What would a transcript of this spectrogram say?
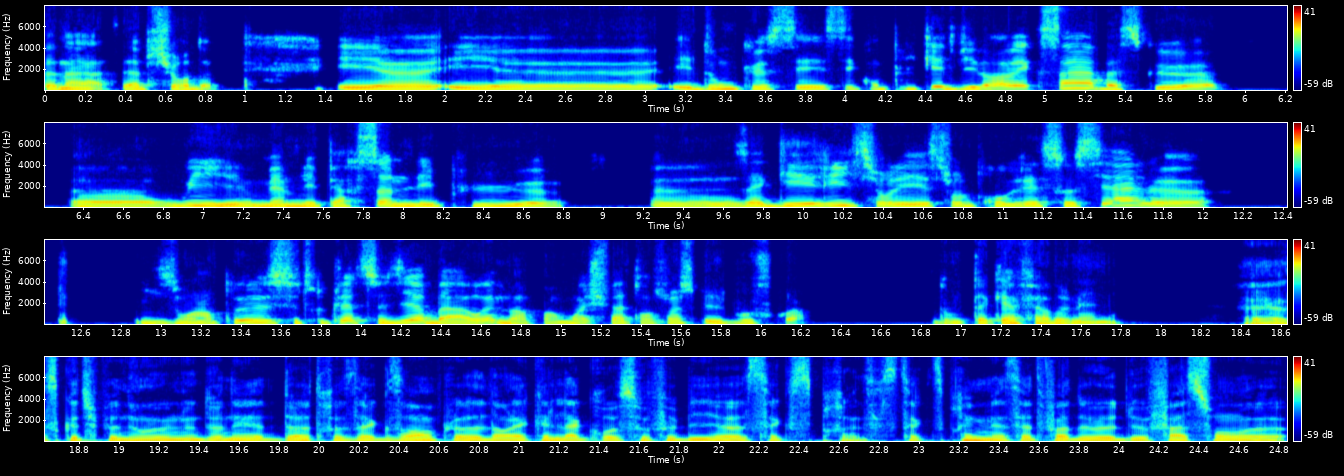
C'est absurde. Et, et, et donc, c'est compliqué de vivre avec ça parce que euh, oui, même les personnes les plus euh, euh, aguerries sur, les, sur le progrès social, ils ont un peu ce truc-là de se dire, bah ouais, bah, moi je fais attention à ce que je bouffe, quoi. Donc t'as qu'à faire de même. Est-ce que tu peux nous, donner d'autres exemples dans lesquels la grossophobie s'exprime, mais cette fois de, façon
